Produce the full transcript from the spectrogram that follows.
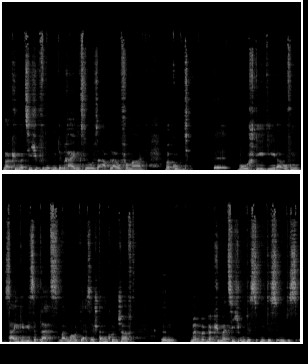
man kümmert sich um, um den reibungslosen Ablauf vom Markt, man guckt, wo steht jeder auf dem, sein gewisser Platz, weil man hat ja also Stammkundschaft. Ähm, man, man, kümmert sich um das, um das, um das,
